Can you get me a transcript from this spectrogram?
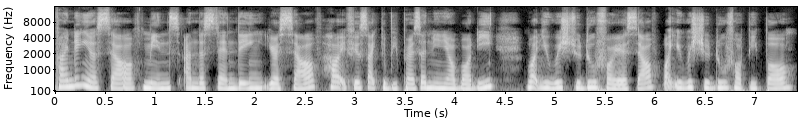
finding yourself means understanding yourself, how it feels like to be present in your body, what you wish to do for yourself, what you wish to do for people.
